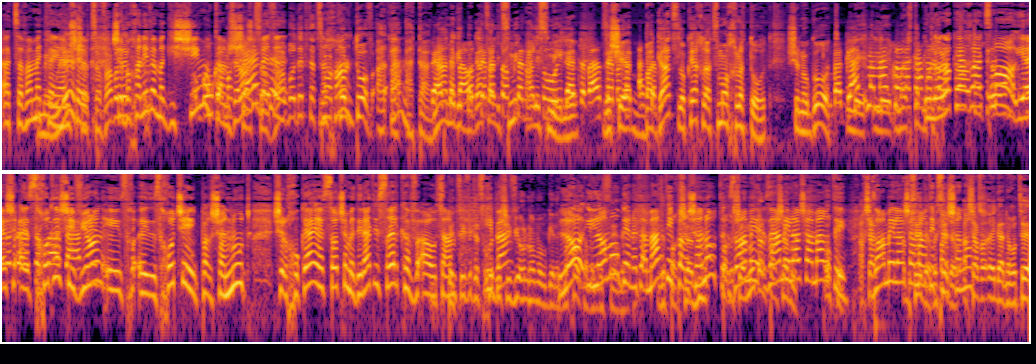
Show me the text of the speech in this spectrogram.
הצבא מקיים, מעולה, ש- שהצבא בודק- שבוחנים ומגישים אותם, זה לא שהצבא בודק את עצמו נכון, הכל טוב. כן. הטענה נגד בג"ץ אליס- מילר זה שבג"ץ לוקח לעצמו החלטות שנוגעות בג"ץ ל- ממש לא למערכת לקח הוא לא לוקח לעצמו, יש את זה זכות לשוויון. היא זכ- היא זכות שהיא פרשנות של חוקי היסוד שמדינת ישראל קבעה אותם. ספציפית הזכות לשוויון לא מעוגנת לא, היא לא. מעוגנת, אמרתי פרשנות- זו. המילה שאמרתי, אוקיי, עכשיו- זו המילה בסדר, שאמרתי, בסדר. פרשנות. עכשיו רגע, אני רוצה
